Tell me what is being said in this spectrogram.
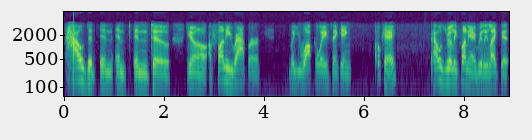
house it in, in into you know a funny wrapper, but you walk away thinking, okay, that was really funny. I really liked it,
